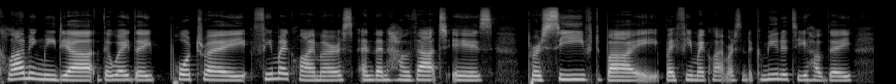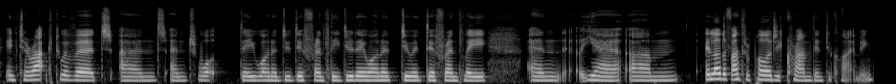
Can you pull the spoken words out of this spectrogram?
climbing media, the way they portray female climbers, and then how that is perceived by by female climbers in the community, how they interact with it, and and what they want to do differently. Do they want to do it differently? And yeah, um, a lot of anthropology crammed into climbing.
